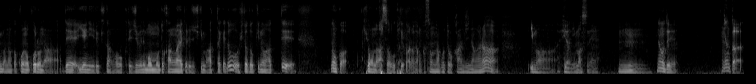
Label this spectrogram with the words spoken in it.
今なんかこのコロナで家にいる期間が多くて自分で悶々と考えてる時期もあったけど人と昨日会ってなんか今日の朝起きてからなんかそんなことを感じながら今部屋にいますね。うん。なのでなんか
